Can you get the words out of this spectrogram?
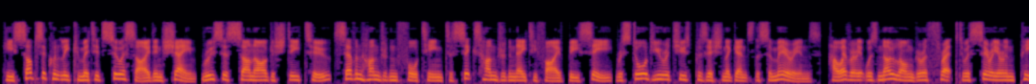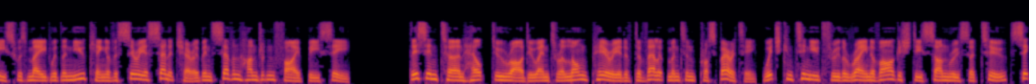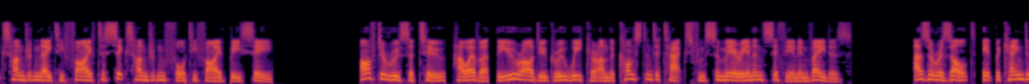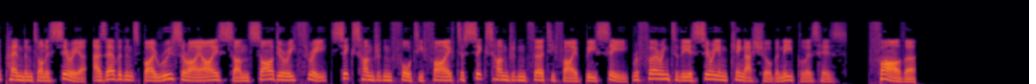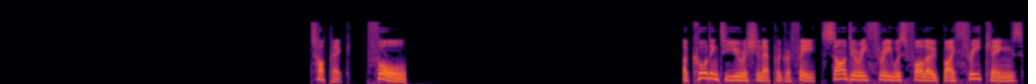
He subsequently committed suicide in shame. Rusa's son Argishti II 714 685 BC restored Urartu's position against the Cimmerians. however it was no longer a threat to Assyria and peace was made with the new king of Assyria Sennacherib in 705 BC. This in turn helped Urartu enter a long period of development and prosperity, which continued through the reign of Argishti's son Rusa II 685 645 BC. After Rusa II, however, the Urartu grew weaker under constant attacks from Cimmerian and Scythian invaders. As a result, it became dependent on Assyria, as evidenced by Rusa II's son Sarduri III 645 635 BC referring to the Assyrian king Ashurbanipal as his father. Topic. Fall According to Urartian epigraphy, Sarduri III was followed by three kings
